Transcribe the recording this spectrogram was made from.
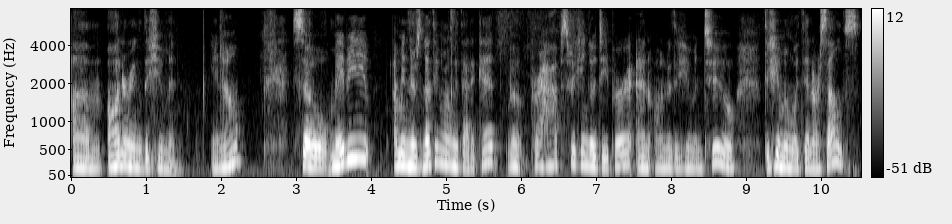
um, honoring the human you know so maybe I mean, there's nothing wrong with etiquette, but perhaps we can go deeper and honor the human too, the human within ourselves,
